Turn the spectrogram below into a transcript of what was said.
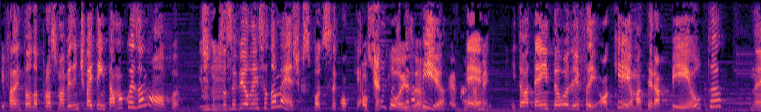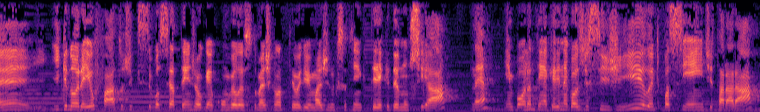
E fala, então da próxima vez a gente vai tentar uma coisa nova. Isso Uhum. não precisa ser violência doméstica, isso pode ser qualquer, Qualquer assunto coisa. de terapia. É. Então até então eu olhei e falei, ok, é uma terapeuta, né? Ignorei o fato de que se você atende alguém com violência doméstica na teoria, eu imagino que você tinha- teria que denunciar, né? Embora Uhum. tenha aquele negócio de sigilo entre paciente e tarará,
